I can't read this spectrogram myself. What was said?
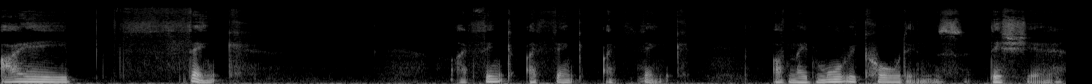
I think, I think, I think, I think I've made more recordings this year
